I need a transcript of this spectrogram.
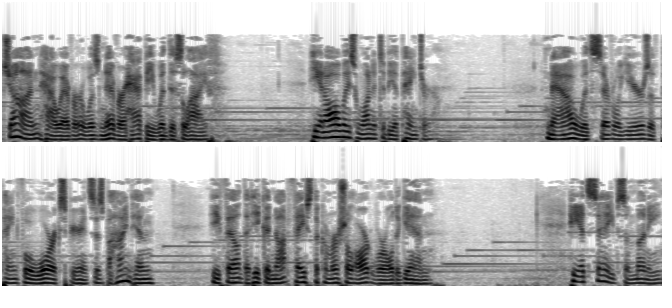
John, however, was never happy with this life. He had always wanted to be a painter. Now, with several years of painful war experiences behind him, he felt that he could not face the commercial art world again. He had saved some money,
